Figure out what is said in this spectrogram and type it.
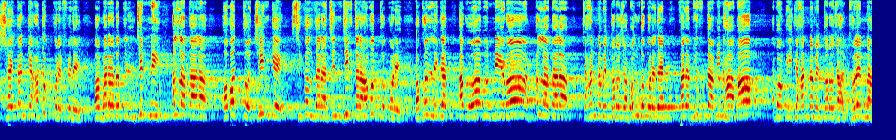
শয়তানকে আটক করে ফেলে। ও জিন্নি, আল্লাহ তাআলা অবাধ্য জিনকে শিকল দ্বারা, জিনজির দ্বারা আবদ্ধ করে। অকল্লিকাত আবু আবুন্নিরন আল্লাহ তালা জাহান্নামের দরজা বন্ধ করে দেন। ফলে ইউফতা মিনহা বাপ এবং এই জাহান্নামের দরজা আর খোলেন না।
